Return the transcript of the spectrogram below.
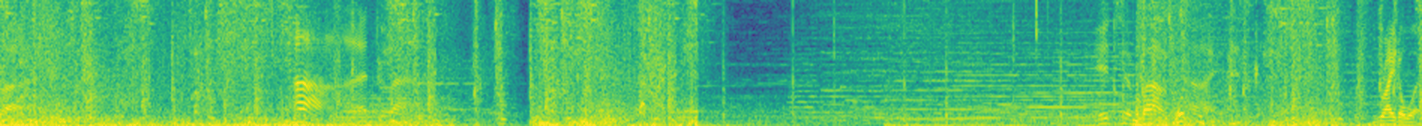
Right. Ah, at last. It's about time. Right away.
